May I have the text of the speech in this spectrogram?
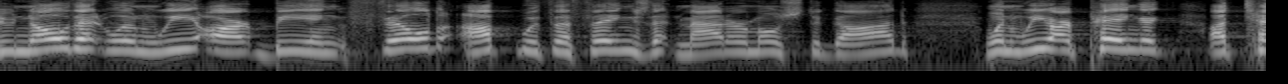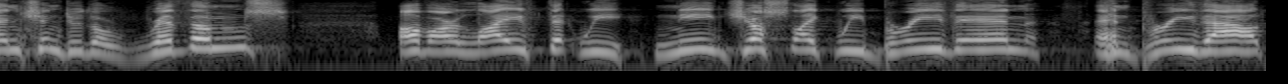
To know that when we are being filled up with the things that matter most to God, when we are paying attention to the rhythms of our life that we need, just like we breathe in and breathe out,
